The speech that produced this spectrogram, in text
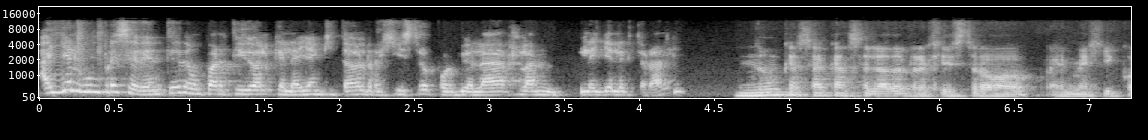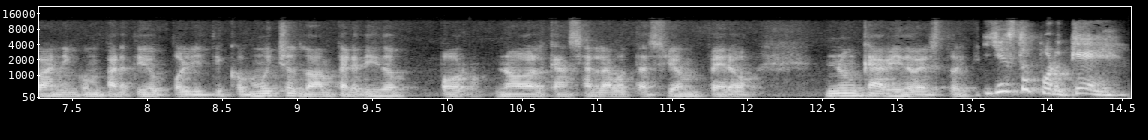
¿Hay algún precedente de un partido al que le hayan quitado el registro por violar la ley electoral? Nunca se ha cancelado el registro en México a ningún partido político. Muchos lo han perdido por no alcanzar la votación, pero nunca ha habido esto. ¿Y esto por qué?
